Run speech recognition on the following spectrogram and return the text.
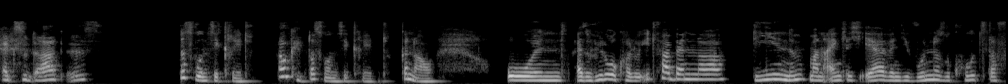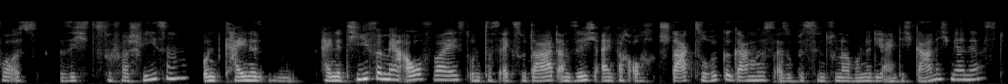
Exudat ist? Das Wundsekret. Okay. Das Wundsekret, genau. Und also Hydrokolloidverbände die nimmt man eigentlich eher, wenn die Wunde so kurz davor ist, sich zu verschließen und keine, keine Tiefe mehr aufweist und das Exudat an sich einfach auch stark zurückgegangen ist, also bis hin zu einer Wunde, die eigentlich gar nicht mehr nässt.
